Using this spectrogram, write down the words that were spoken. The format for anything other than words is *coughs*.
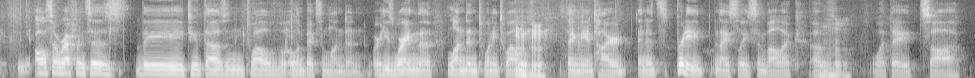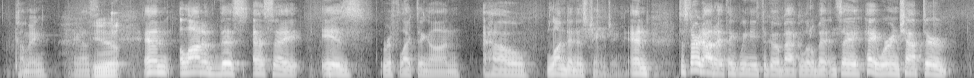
also references the 2012 Olympics in London, where he's wearing the London 2012 Mm-hmm. thing the entire, and it's pretty nicely symbolic of Mm-hmm. what they saw coming. I guess. yeah, And a lot of this essay is reflecting on how London is changing. And to start out, I think we need to go back a little bit and say, hey, we're in chapter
